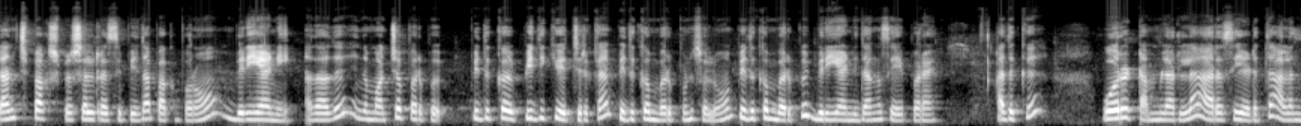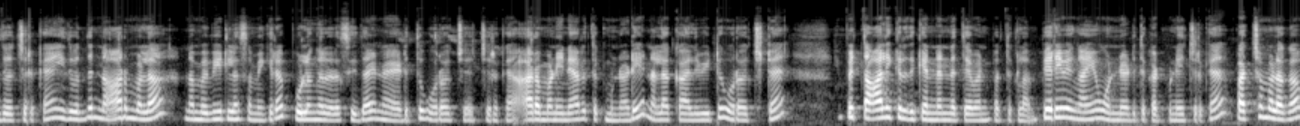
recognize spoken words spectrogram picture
லஞ்ச் பாக்ஸ் ஸ்பெஷல் ரெசிபி தான் பார்க்க போகிறோம் பிரியாணி அதாவது இந்த மொச்சப்பருப்பு பிதுக்க பிதுக்கி வச்சுருக்கேன். பிதுக்கம்பருப்புன்னு சொல்லுவோம். பிதுக்கம்பருப்பு பிரியாணி தாங்க செய்ய போகிறேன் அதுக்கு ஒரு டம்ளரில் அரிசி எடுத்து அளந்து வச்சுருக்கேன். இது வந்து நார்மலாக நம்ம வீட்டில் சமைக்கிற புழுங்கல் அரிசி தான் நான் எடுத்து உர வச்சு வச்சுருக்கேன். அரை மணி நேரத்துக்கு முன்னாடியே நல்லா கழுவிட்டு உர வச்சுட்டேன். இப்போ தாளிக்கிறதுக்கு என்னென்ன தேவைன்னு பார்த்துக்கலாம். பெரிய வெங்காயம் ஒன்று எடுத்து கட் பண்ணி வச்சுருக்கேன். பச்சை மிளகா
